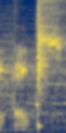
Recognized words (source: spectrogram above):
Submit.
